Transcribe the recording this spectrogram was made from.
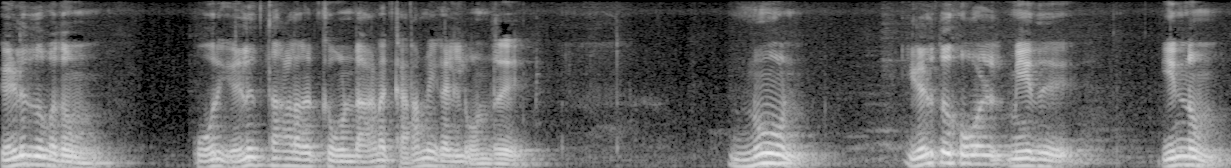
எழுதுவதும் ஒரு எழுத்தாளருக்கு உண்டான கடமைகளில் ஒன்று. நூன் எழுதுகோள் மீது இன்னும்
